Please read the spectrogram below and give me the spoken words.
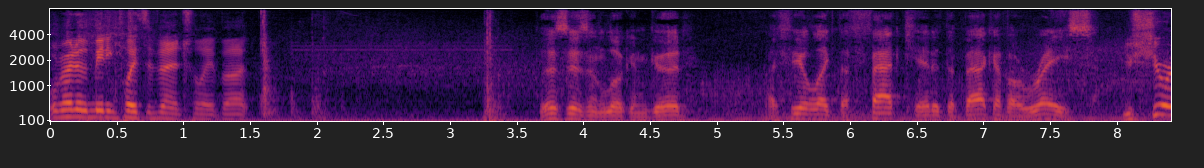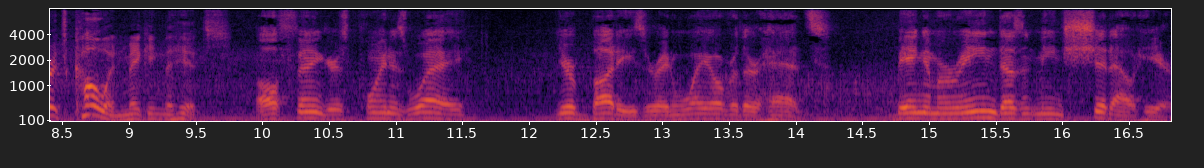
We're going to the meeting place eventually, but This isn't looking good. I feel like the fat kid at the back of a race. You sure it's Cohen making the hits? All fingers point his way. Your buddies are in way over their heads. Being a Marine doesn't mean shit out here.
